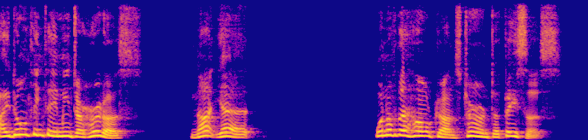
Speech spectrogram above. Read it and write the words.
I don't think they mean to hurt us. Not yet. One of the Helmacrons turned to face us.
